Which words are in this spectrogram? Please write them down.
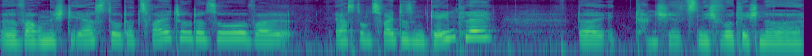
Äh, warum nicht die erste oder zweite oder so? Weil erste und zweite sind Gameplay. Da kann ich jetzt nicht wirklich eine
